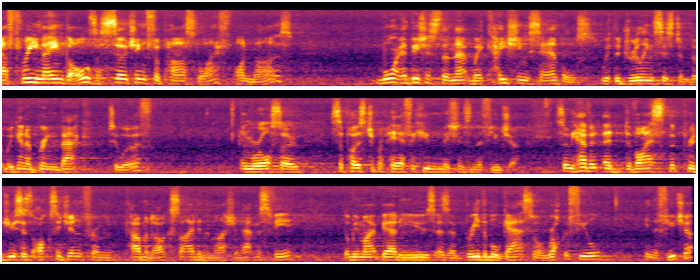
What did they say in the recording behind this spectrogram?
Our three main goals are searching for past life on Mars. More ambitious than that, we're caching samples with a drilling system that we're going to bring back to Earth. And we're also supposed to prepare for human missions in the future. So we have a, a device that produces oxygen from carbon dioxide in the Martian atmosphere that we might be able to use as a breathable gas or rocket fuel in the future.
